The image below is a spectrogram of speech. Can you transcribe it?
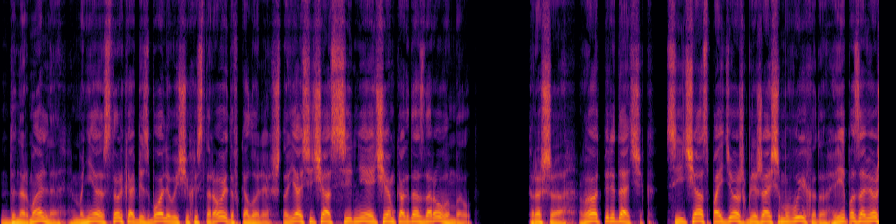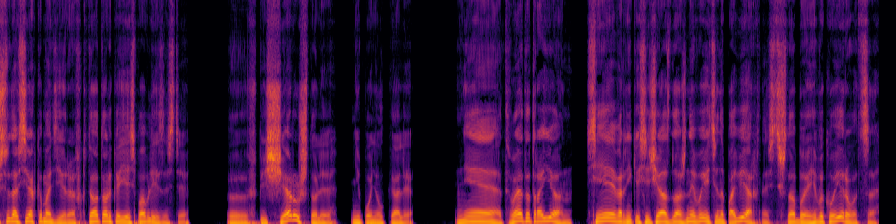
«Да нормально. Мне столько обезболивающих и стероидов кололи, что я сейчас сильнее, чем когда здоровым был. «Хорошо. Вот передатчик. Сейчас пойдешь к ближайшему выходу и позовешь сюда всех командиров, кто только есть поблизости». «Э, «В пещеру, что ли?» — не понял Кали. «Нет, в этот район. Северники сейчас должны выйти на поверхность, чтобы эвакуироваться.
